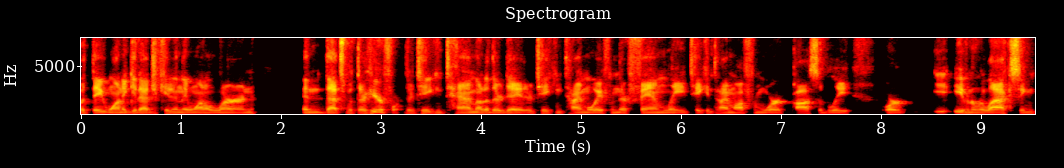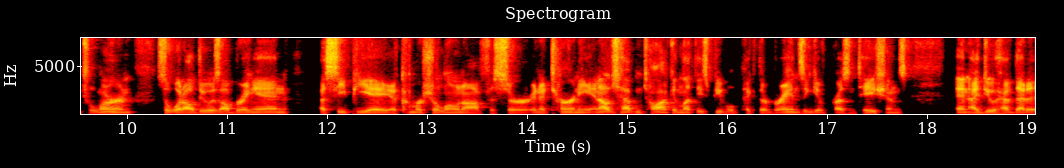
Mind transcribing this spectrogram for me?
but they want to get educated and they want to learn and that's what they're here for. They're taking time out of their day. They're taking time away from their family taking time off from work possibly or even relaxing to learn. So what i'll do is i'll bring in a cpa a commercial loan officer an attorney and i'll just have them talk and let these people pick their brains and give presentations. And i do have that uh,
